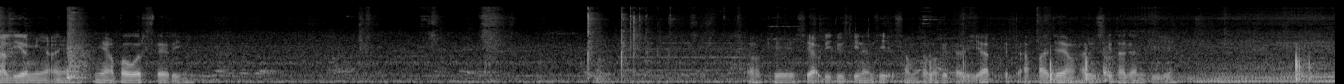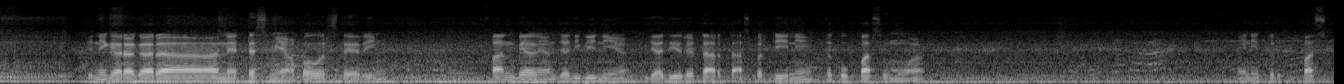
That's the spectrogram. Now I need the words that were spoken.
ngalir minyaknya minyak power steering. Oke siap dicuci nanti sama-sama kita lihat apa aja yang harus kita ganti ya. Ini gara-gara netes minyak power steering panbelnya jadi gini ya. Jadi retak-retak seperti ini terkupas semua. Ini terkupas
